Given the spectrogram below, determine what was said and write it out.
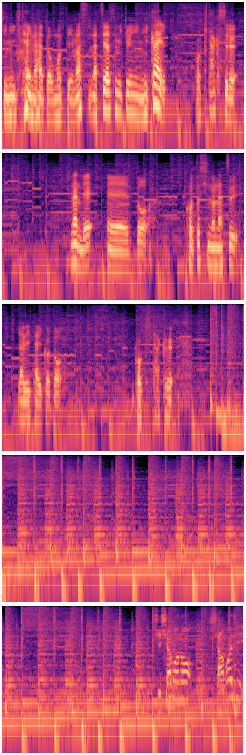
しに行きたいなと思っています。夏休み中に2回ご帰宅する。なんで、えー、っと、今年の夏やりたいこと、ご帰宅。ししゃものしゃもじ。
